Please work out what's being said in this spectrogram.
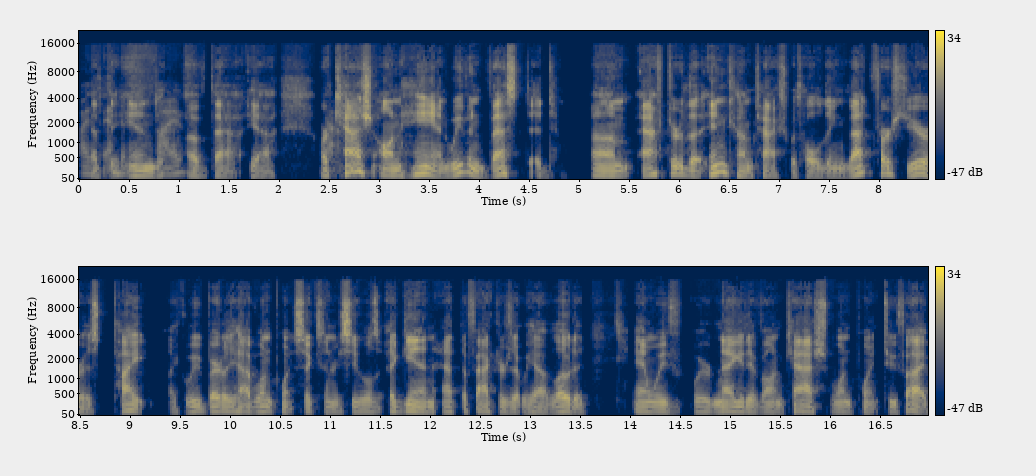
at the, end, end of, of, that. Yeah. Our yeah. cash on hand, we've invested um, after the income tax withholding, that first year is tight. Like we barely have 1.6 in receivables again at the factors that we have loaded, and we've we're negative on cash 1.25.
